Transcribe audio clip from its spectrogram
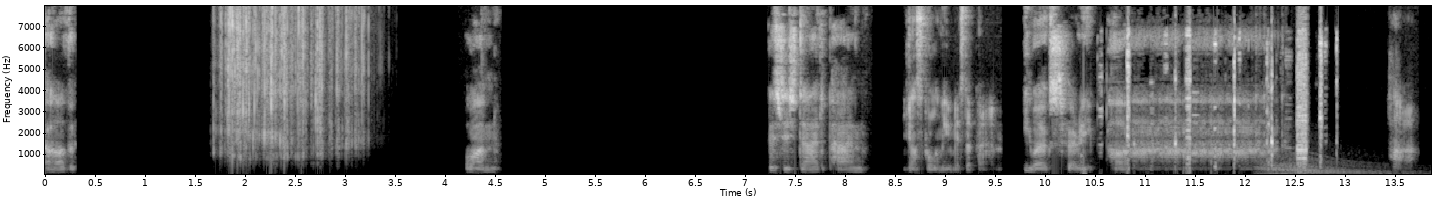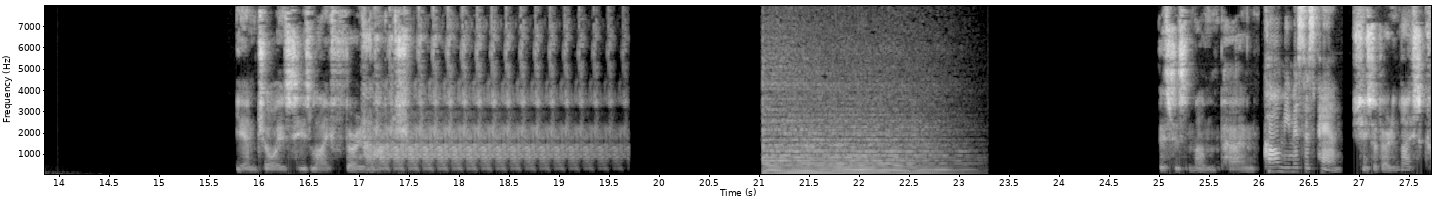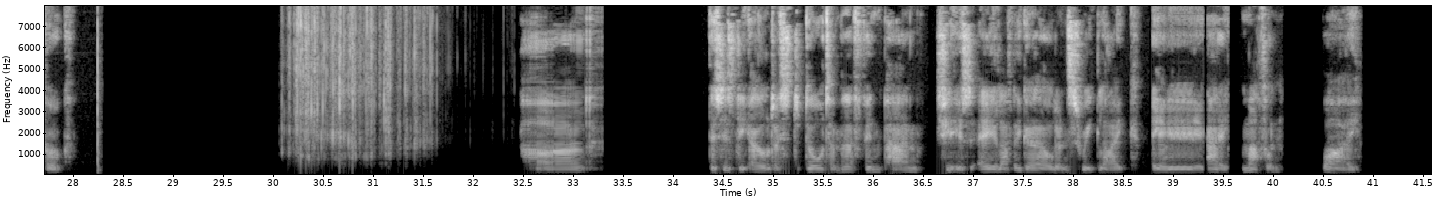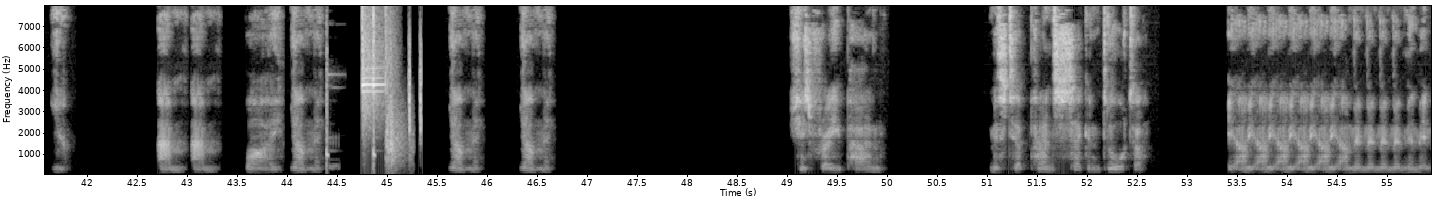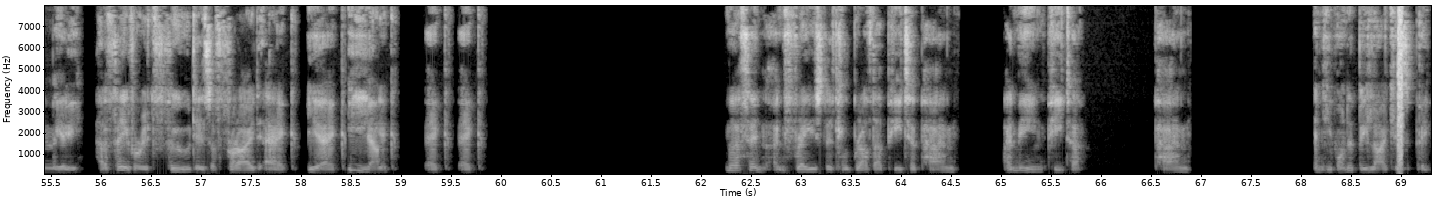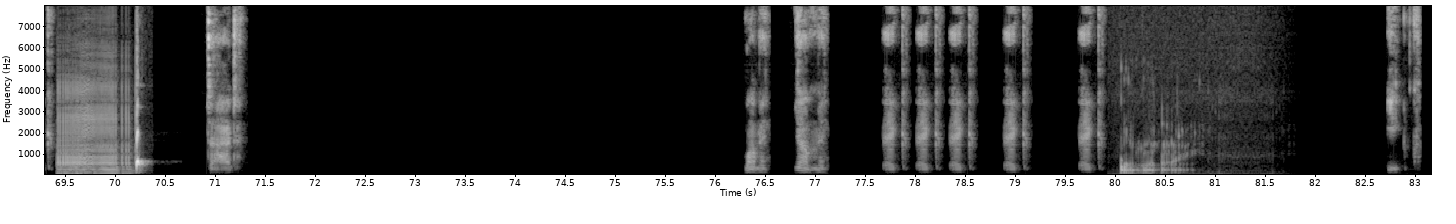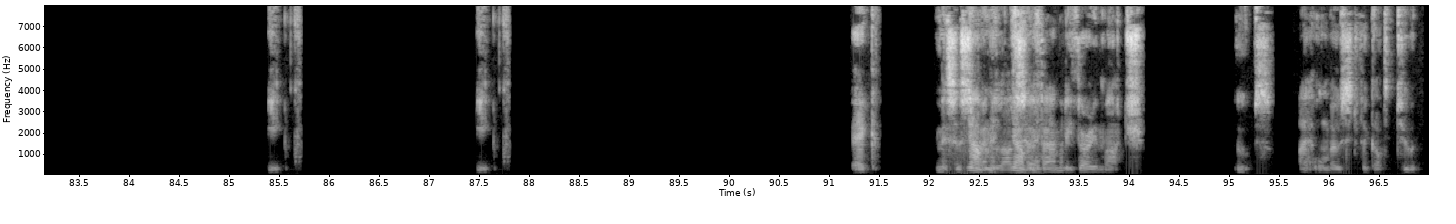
Are the one. This is Dad Pan. Just call me Mr. Pan. He works very hard. Ha. He enjoys his life very much. This is Mum Pan. Call me Mrs. Pan. She's a very nice cook. This is the eldest daughter Muffin Pan. She is a lovely girl and sweet like a, a muffin. Why? You. Am am. Why? Yummy. Yummy. Yummy. She's Frey Pan. Mr. Pan's second daughter. Her favorite food is a fried egg. Egg. Egg. Egg. Egg. Muffin and Frey's little brother Peter Pan. I mean Peter Pan. And you wanna be like his big dad. Mummy, yummy. Egg, egg, egg, egg, egg. Eek. Eek. Eek. Egg. Mrs. Yummy, Yummy loves her family very much. Oops, I almost forgot to.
